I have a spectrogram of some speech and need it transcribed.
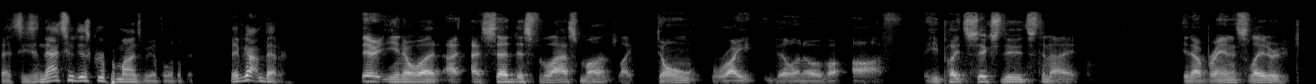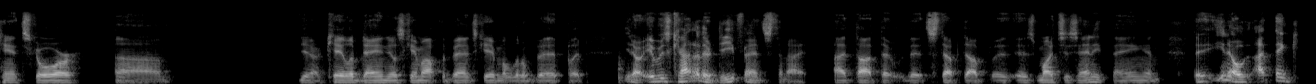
that season. That's who this group reminds me of a little bit. They've gotten better. There, you know what? I, I said this for the last month. Like, don't write Villanova off. He played six dudes tonight. You know, Brandon Slater can't score. Um, you know, Caleb Daniels came off the bench, gave him a little bit, but you know, it was kind of their defense tonight. I thought that that stepped up as much as anything, and they, you know, I think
